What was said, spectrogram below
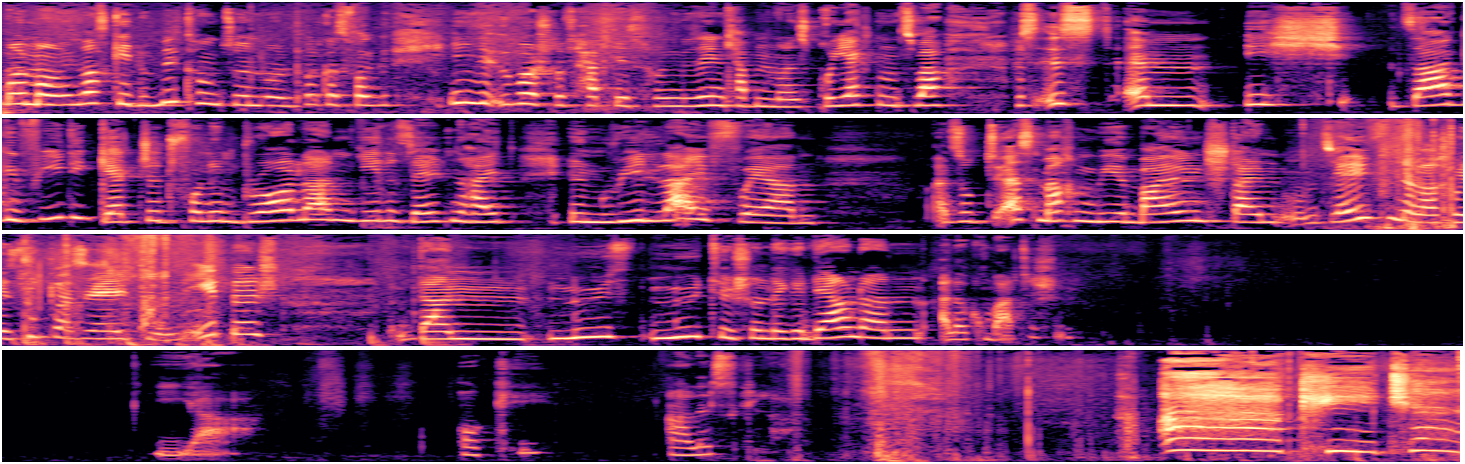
Moin Moin, was geht und willkommen zu einer neuen Podcast-Folge. In der Überschrift habt ihr es schon gesehen, ich habe ein neues Projekt und zwar, es ist, ähm, ich sage, wie die Gadgets von den Brawlern jede Seltenheit in Real Life werden. Also zuerst machen wir Meilenstein und selten, dann machen wir super selten und episch, dann my mythisch und legendär und dann alle chromatischen. Ja. Okay. Alles klar. Okay, ciao.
